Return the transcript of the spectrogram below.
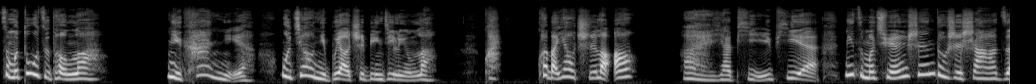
怎么肚子疼了？你看你，我叫你不要吃冰激凌了。快把药吃了啊！哎呀，皮皮，你怎么全身都是沙子？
